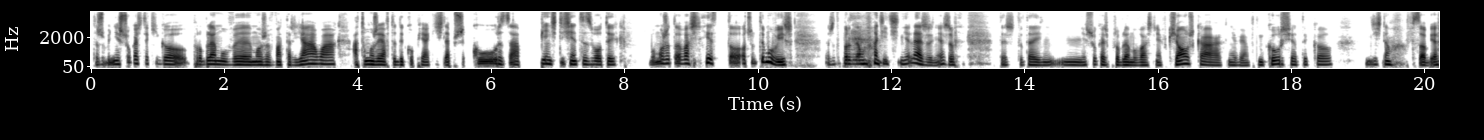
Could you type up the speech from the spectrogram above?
to żeby nie szukać takiego problemu w, może w materiałach, a to może ja wtedy kupię jakiś lepszy kurs za 5000 zł, bo może to właśnie jest to, o czym ty mówisz, że to programowanie ci nie leży, nie? żeby też tutaj nie szukać problemu właśnie w książkach, nie wiem, w tym kursie, tylko gdzieś tam w sobie.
